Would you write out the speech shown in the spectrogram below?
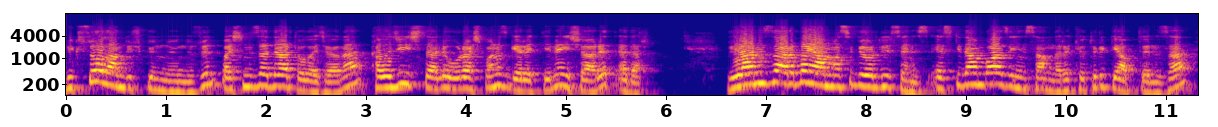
lükse olan düşkünlüğünüzün başınıza dert olacağına, kalıcı işlerle uğraşmanız gerektiğine işaret eder. Rüyanızda araba yanması gördüyseniz, eskiden bazı insanlara kötülük yaptığınıza,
